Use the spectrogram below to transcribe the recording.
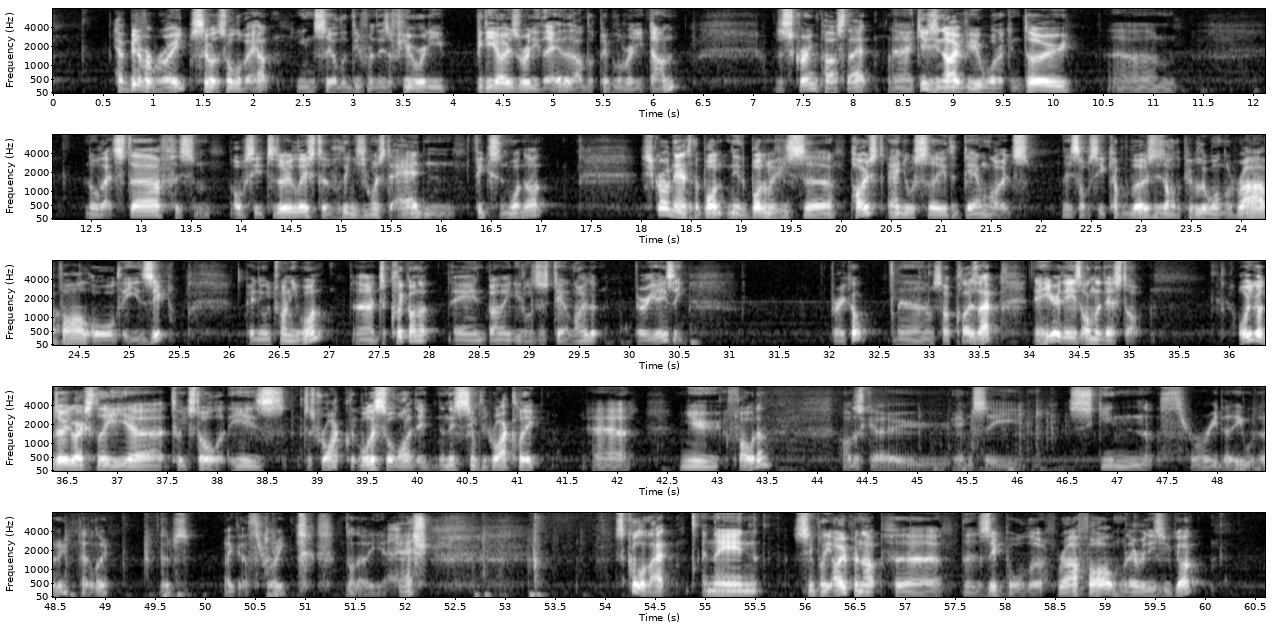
have a bit of a read, see what it's all about. You can see all the different. There's a few already videos already there that other people have already done. Just screen past that. Uh, it gives you an overview of what it can do. Um, and all that stuff. There's some obviously to-do list of things he wants to add and fix and whatnot. Scroll down to the bottom near the bottom of his uh, post, and you'll see the downloads. There's obviously a couple of versions, either people who want the RAR file or the zip, depending which one you want. Uh, just click on it, and bang, it'll just download it. Very easy. Very cool. Um, so I'll close that. Now here it is on the desktop. All you got to do to actually uh, to install it is just right click. Well, this is all I did, and this is simply right click, uh, new folder. I'll just go MC skin 3D will do. That'll do. Oops, make that 3, not a hash. It's it that, and then simply open up uh, the zip or the RAR file, whatever it is you've got.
